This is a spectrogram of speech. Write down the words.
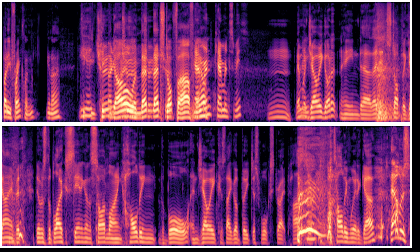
Buddy Franklin, you know, kicked, Yeah, the- kicked the goal, Franklin. and that, True, that true. stopped for half an hour. Cameron, Cameron Smith. Mm. remember when Joey got it and uh, they didn't stop the game, but there was the bloke standing on the sideline holding the ball, and Joey, because they got beat, just walked straight past him and told him where to go. That was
